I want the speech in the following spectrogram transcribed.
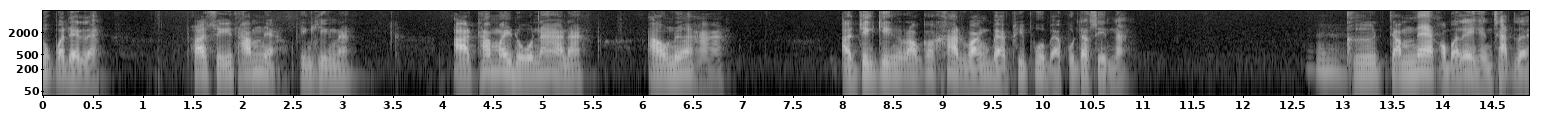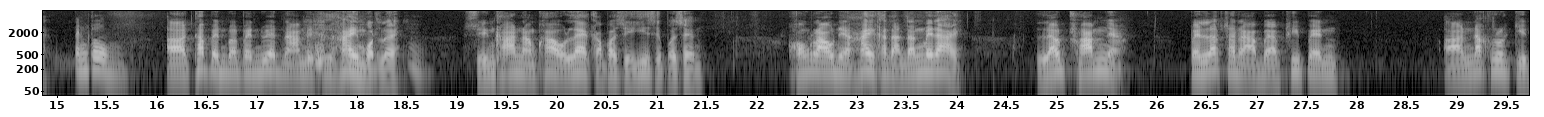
ทุกประเด็นเลย ภาษีทำเนี่ย จริง ๆ นะ อาจถ้าไม่ดูหน้านะ เอาเนื้อหาอ่าจริง ๆ เราก็คาดหวังแบบที่พูดแบบคุณทักษิณนะ คือจำแนกออกมาได้เห็นชัดเลย เป็นกลุ่ม อ่าถ้าเป็นมาเป็นเวียดนามเนี่ยคือให้หมดเลย สินค้านำเข้าแลกกับภาษี 20%ของเราเนี่ยให้ขนาดนั้นไม่ได้ แล้วทรัมป์เนี่ยเป็นลักษณะแบบที่เป็นอ่านักธุรกิจ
